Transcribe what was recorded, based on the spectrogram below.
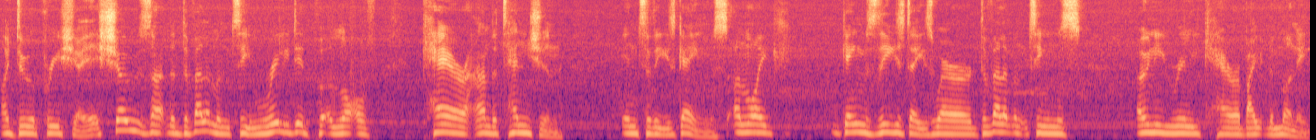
I do appreciate it. Shows that the development team really did put a lot of care and attention into these games. Unlike games these days where development teams only really care about the money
